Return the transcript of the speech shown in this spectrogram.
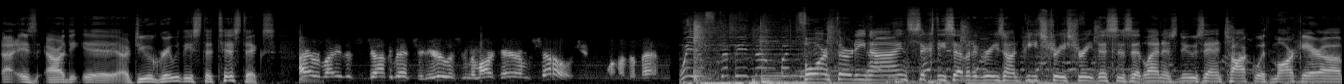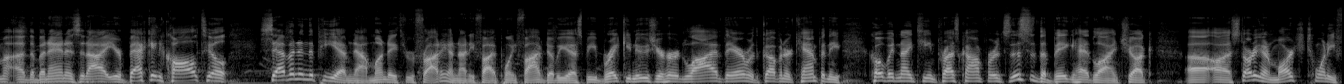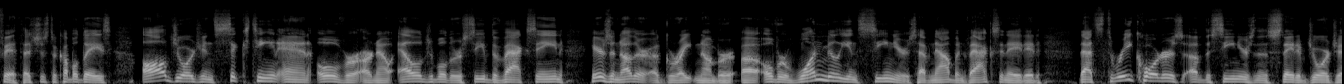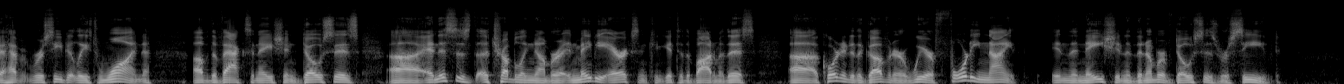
uh, is are the uh, do you agree with these statistics? Hi, everybody. This is John DeBench, and you're listening to Mark Arum Show. It's one of the best. 439, 67 degrees on Peachtree Street. This is Atlanta's News and Talk with Mark Arum, uh, the Bananas and I. Your beck and call till 7 in the p.m. now, Monday through Friday on 95.5 WSB. Breaking news you heard live there with Governor Kemp in the COVID 19 press conference. This is the big headline, Chuck. Uh, uh, starting on March 25th, that's just a couple days, all Georgians 16 and over are now eligible to receive the vaccine. Here's another a great number uh, over 1 million seniors have now been vaccinated. That's three quarters of the seniors in the state of Georgia have received at least one of the vaccination doses. Uh, and this is a troubling number, and maybe Erickson can get to the bottom of this. Uh, according to the governor, we are 49th in the nation in the number of doses received.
